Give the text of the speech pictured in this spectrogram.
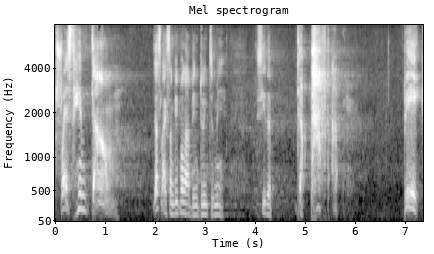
dressed him down. Just like some people have been doing to me. You see, the, big,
